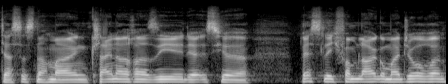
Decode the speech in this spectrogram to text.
Das ist nochmal ein kleinerer See, der ist hier westlich vom Lago Maggiore.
